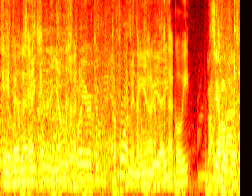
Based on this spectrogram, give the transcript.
que espero que sea este. Vamos a verlo. Está con la camiseta de Kobe. Lo hacía mucho eso.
